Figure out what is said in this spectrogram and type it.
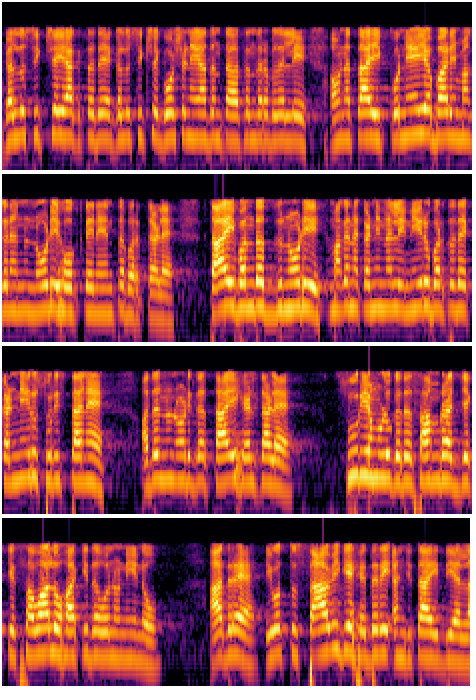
ಗಲ್ಲು ಶಿಕ್ಷೆಯಾಗ್ತದೆ, ಗಲ್ಲು ಶಿಕ್ಷೆ ಘೋಷಣೆಯಾದಂತಹ ಸಂದರ್ಭದಲ್ಲಿ ಅವನ ತಾಯಿ ಕೊನೆಯ ಬಾರಿ ಮಗನನ್ನು ನೋಡಿ ಹೋಗ್ತೇನೆ ಅಂತ ಬರ್ತಾಳೆ. ತಾಯಿ ಬಂದದ್ದು ನೋಡಿ ಮಗನ ಕಣ್ಣಿನಲ್ಲಿ ನೀರು ಬರ್ತದೆ, ಕಣ್ಣೀರು ಸುರಿಸ್ತಾನೆ. ಅದನ್ನು ನೋಡಿದ ತಾಯಿ ಹೇಳ್ತಾಳೆ, ಸೂರ್ಯ ಮುಳುಗದ ಸಾಮ್ರಾಜ್ಯಕ್ಕೆ ಸವಾಲು ಹಾಕಿದವನು ನೀನು. ಆದರೆ ಇವತ್ತು ಸಾವಿಗೆ ಹೆದರಿ ಅಂಜಿತಾ ಇದೆಯಲ್ಲ.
